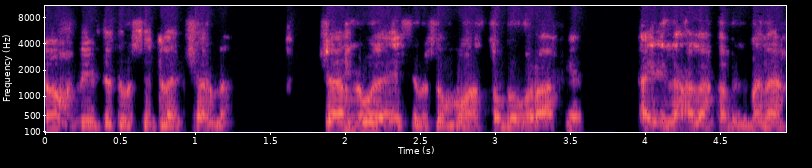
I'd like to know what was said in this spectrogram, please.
تاخذي تدرس ثلاث شغلات الشغلة الأولى إيش بسموها؟ الطبوغرافيا اي لها علاقة بالمناخ.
